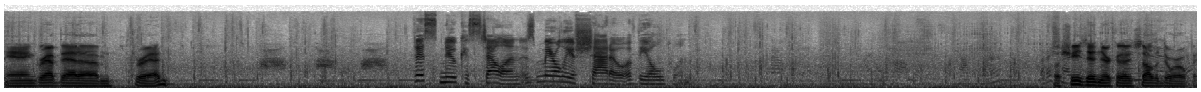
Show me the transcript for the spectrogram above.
and grab that um, thread. This new Castellan is merely a shadow of the old one. Well, she's in there because I saw the door open.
